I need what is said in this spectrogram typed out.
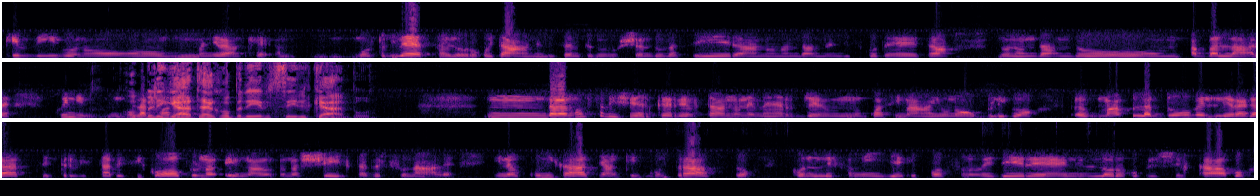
che vivono in maniera anche molto diversa dalle loro coetanee, ad esempio non uscendo la sera, non andando in discoteca, non andando a ballare. Quindi, Obbligate cosa... a coprirsi il capo? Mm, dalla nostra ricerca in realtà non emerge quasi mai un obbligo, eh, ma laddove le ragazze intervistate si coprono è una, una scelta personale, in alcuni casi anche in contrasto con le famiglie che possono vedere nel loro coprirsi il capo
